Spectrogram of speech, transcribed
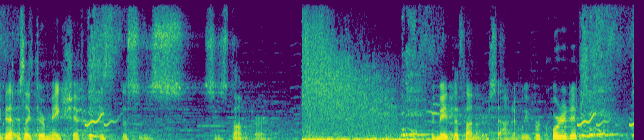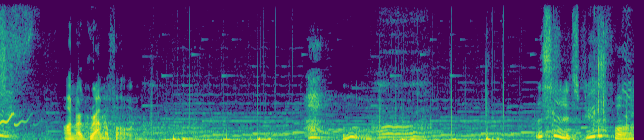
Maybe that was like their makeshift. This is this is this is thunder. We made the thunder sound and we've recorded it on our gramophone. Ooh. Listen, it's beautiful.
